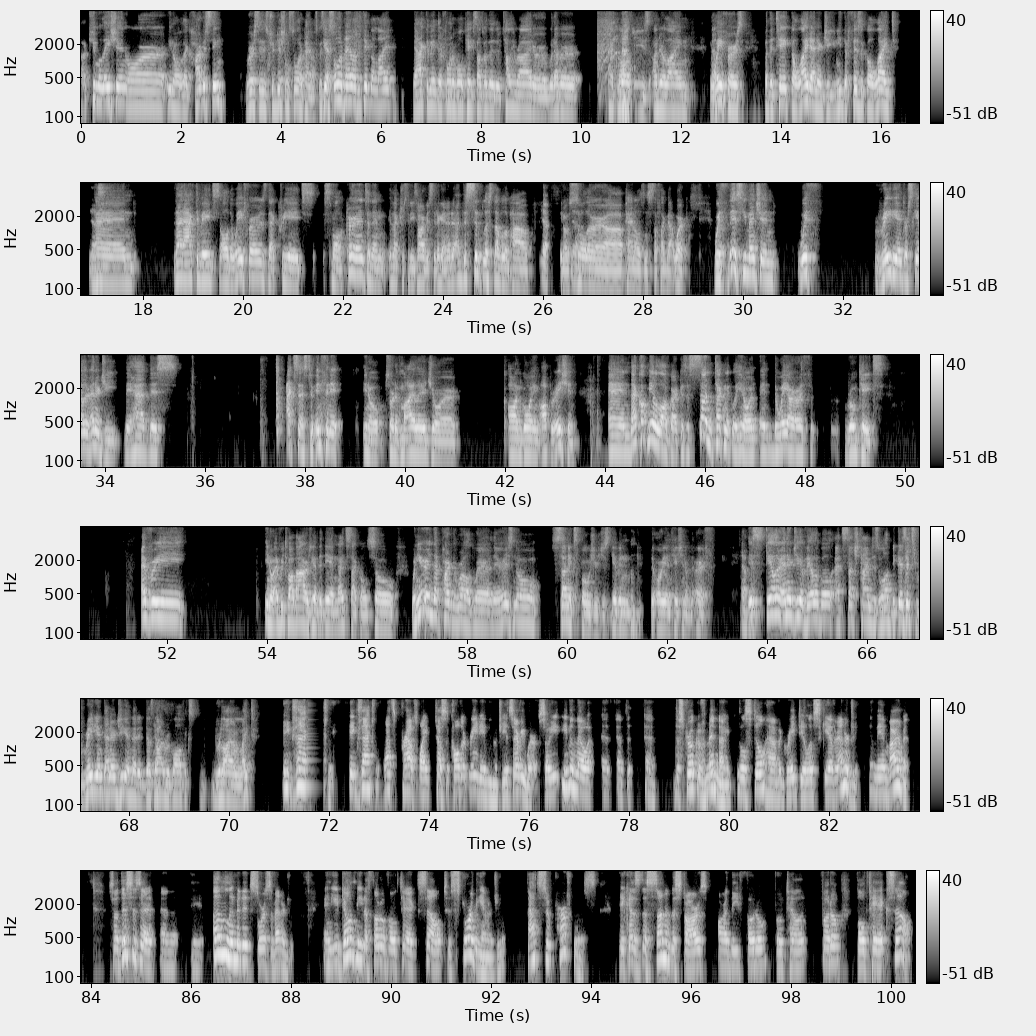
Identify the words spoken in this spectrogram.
accumulation or you know like harvesting versus traditional solar panels? Because yeah, solar panels they take the light, they activate their photovoltaic cells, whether they're Telluride or whatever technologies underlying the yeah. wafers, but they take the light energy. You need the physical light, yes. and that activates all the wafers that creates small currents and then electricity is harvested again at, at the simplest level of how yeah. you know yeah. solar uh, panels and stuff like that work with this you mentioned with radiant or scalar energy they had this access to infinite you know sort of mileage or ongoing operation. And that caught me a little off guard because the sun technically you know and the way our earth rotates every you know every 12 hours you have the day and night cycles so when you're in that part of the world where there is no sun exposure just given mm-hmm. the orientation of the earth yeah. is scalar energy available at such times as well? Because it's radiant energy and that it does not revolve rely on light? Exactly. Exactly. That's perhaps why tesla called it radiant energy. It's everywhere. So even though at, at the at the stroke of midnight you'll still have a great deal of scalar energy in the environment. So this is a, a unlimited source of energy and you don't need a photovoltaic cell to store the energy that's superfluous because the sun and the stars are the photovoltaic, photovoltaic cell.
